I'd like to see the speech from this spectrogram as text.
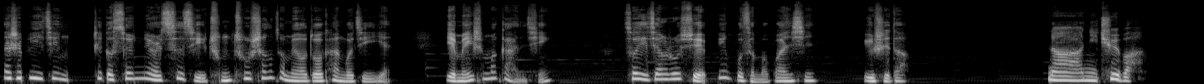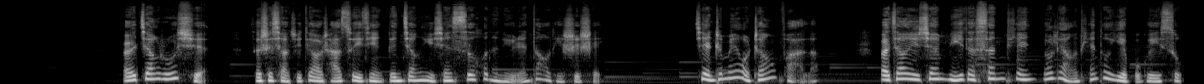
但是毕竟这个孙女儿自己从出生就没有多看过几眼，也没什么感情，所以江如雪并不怎么关心。于是道：‘那你去吧。’”而江如雪，则是想去调查最近跟江玉轩厮混的女人到底是谁，简直没有章法了，把江玉轩迷得三天有两天都夜不归宿。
